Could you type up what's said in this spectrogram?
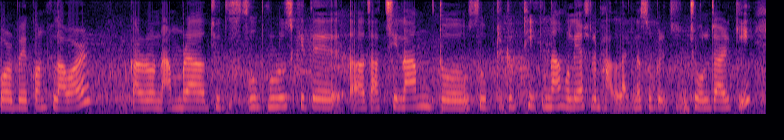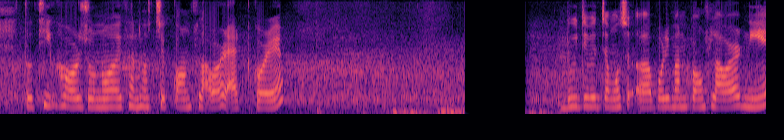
করবে কর্নফ্লাওয়ার কারণ আমরা যেহেতু স্যুপ নুডলস খেতে চাচ্ছিলাম তো স্যুপটা একটু ঠিক না হলে আসলে ভালো লাগে না স্যুপের ঝোলটা আর কি। তো ঠিক হওয়ার জন্য এখানে হচ্ছে কর্নফ্লাওয়ার অ্যাড করে। দুই টেবিল চামচ পরিমাণ কর্নফ্লাওয়ার নিয়ে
